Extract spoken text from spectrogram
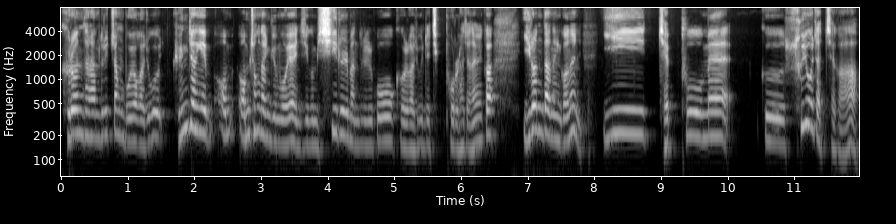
그런 사람들이 쫙 모여가지고 굉장히 엄청난 규모의 지금 시를 만들고 그걸 가지고 이제 직포를 하잖아요. 그러니까 이런다는 거는 이 제품의 그 수요 자체가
